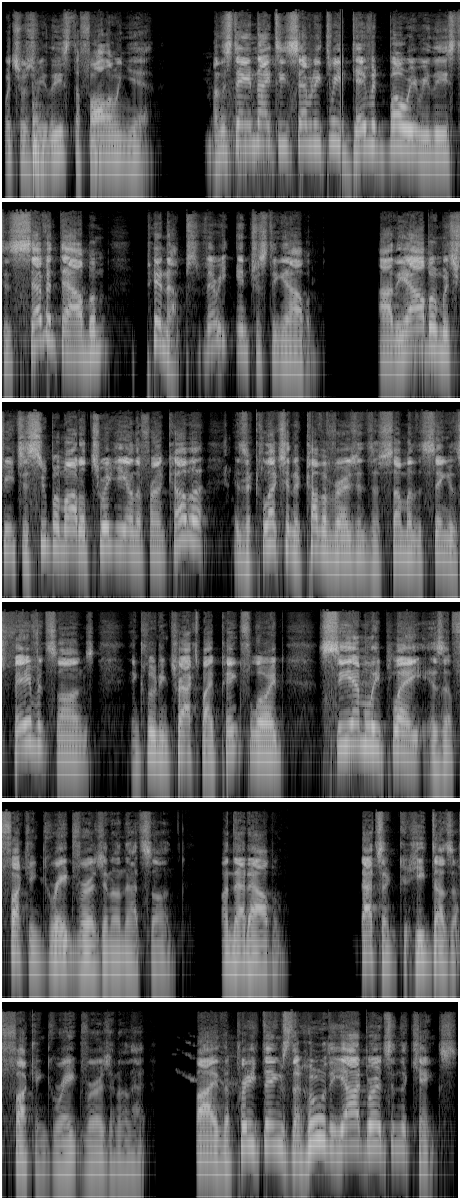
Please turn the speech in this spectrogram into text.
which was released the following year. On this day in 1973, David Bowie released his seventh album, Pin Ups. Very interesting album. Uh, the album, which features supermodel Twiggy on the front cover, is a collection of cover versions of some of the singer's favorite songs, including tracks by Pink Floyd. See Emily Play is a fucking great version on that song, on that album. That's a he does a fucking great version of that. By the Pretty Things, The Who, The Yardbirds, and The Kinks.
